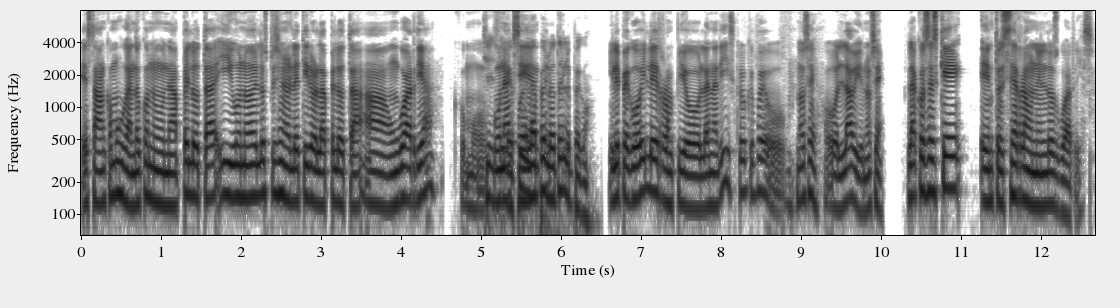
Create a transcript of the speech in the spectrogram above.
estaban como jugando con una pelota y uno de los prisioneros le tiró la pelota a un guardia, como un accidente. la pelota y le pegó. Y le pegó y le rompió la nariz, creo que fue, o no sé, o el labio, no sé. La cosa es que entonces se reúnen los guardias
